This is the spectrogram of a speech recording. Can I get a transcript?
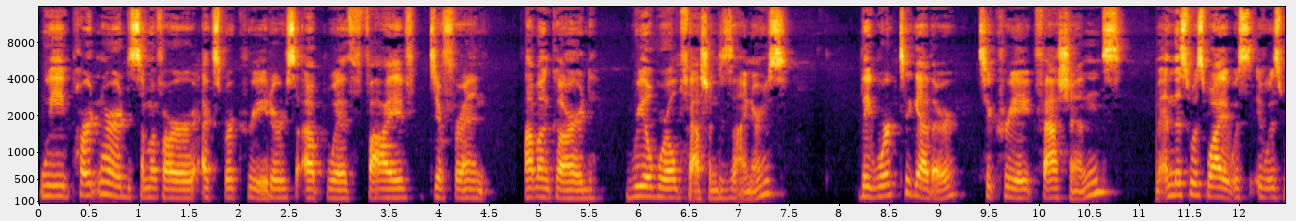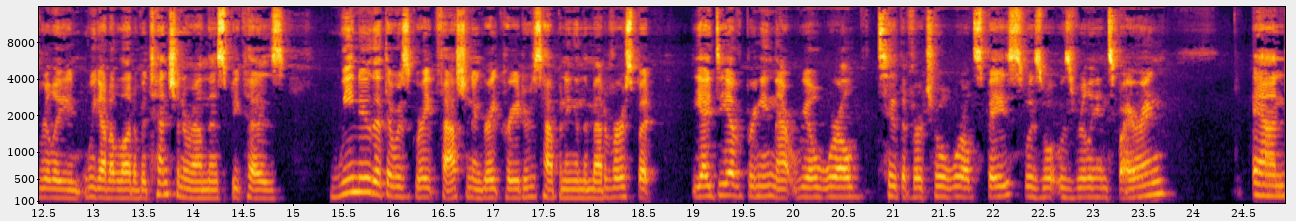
We partnered some of our expert creators up with five different avant garde real world fashion designers. They worked together to create fashions. And this was why it was, it was really, we got a lot of attention around this because we knew that there was great fashion and great creators happening in the metaverse, but the idea of bringing that real world to the virtual world space was what was really inspiring. And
